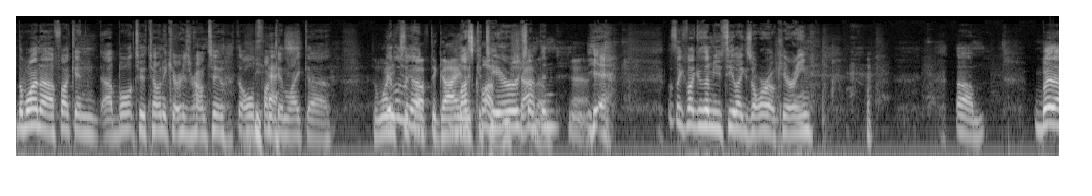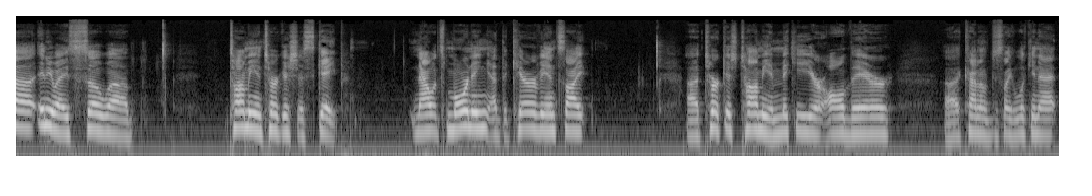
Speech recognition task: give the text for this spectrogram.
the one uh fucking uh, bullet tooth Tony carries around too. The old fucking like uh The one he took like off the guy in the club musketeer or shot him. something. Yeah. Yeah. Looks like fucking something you see like Zorro carrying. um but uh anyways, so uh Tommy and Turkish escape. Now it's morning at the caravan site. Uh, Turkish, Tommy, and Mickey are all there, uh, kind of just like looking at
